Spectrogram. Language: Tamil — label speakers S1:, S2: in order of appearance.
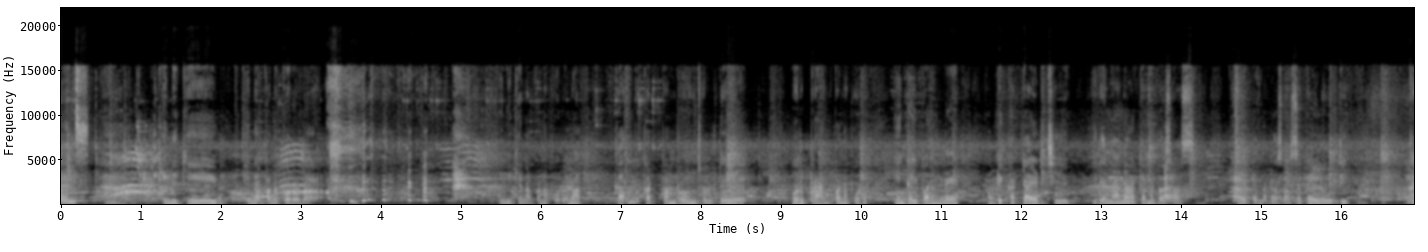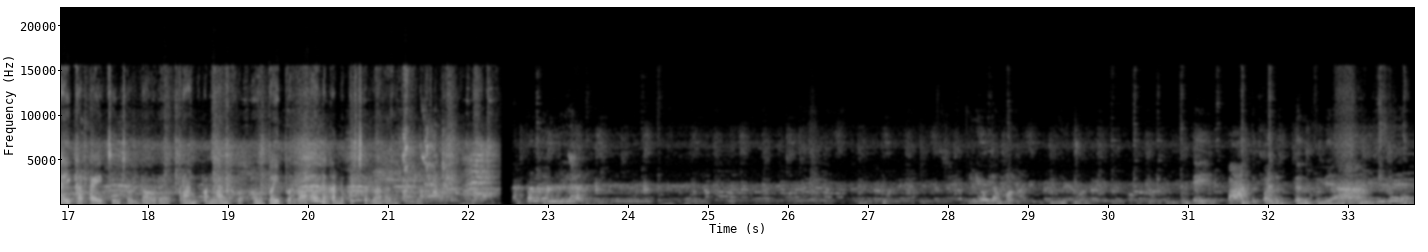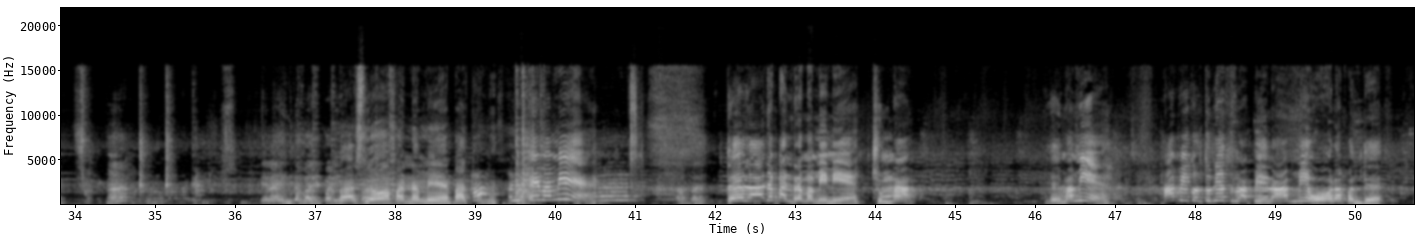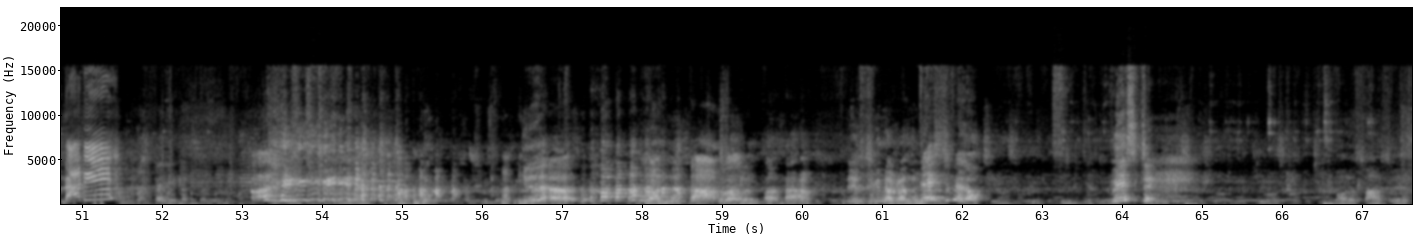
S1: ஃப்ரெண்ட்ஸ் இன்றைக்கி என்ன பண்ண போகிறோன்னா இன்னைக்கு என்ன பண்ண போகிறோன்னா கரும்பு கட் பண்ணுறோன்னு சொல்லிட்டு ஒரு ப்ராங்க் பண்ண போகிறோம் என் கை பாருங்களேன் அப்படியே கட் ஆகிடுச்சு இது என்னன்னா டொமேட்டோ சாஸ் அந்த டொமேட்டோ சாஸை கையில் ஊற்றி கை கட் ஆகிடுச்சின்னு சொல்லிட்டு அவர் ப்ராங்க் பண்ணலான்னு அவர் பயப்படுறாரா இல்லை கண்டுபிடிச்சிடுறாரான்னு சொல்லலாம் கட் பண்ணவே முடியல. ஐயோ அம்மா.
S2: பாட்டு பண்றது தெரியுது இல்லையா? ஏன்னா இந்த மாதிரி படி
S3: ஸ்லோவா பண்ணமே பார்த்து மம்மி! தேவையில்லாத பண்ற மம்மி நீ. சும்மா. ஏய் மம்மி. ஆப்பி கொஞ்சம் துணி எடுத்துட்டு ஆப்பி. நான் அம்மி ஓரா பண்ணுது டாடி!
S2: இல்ல. పార్లెంట్ పాట తీసుకున్నా
S3: కాదు వేస్ట్ ఫెలో
S2: వేస్ట్ సాస్ వేస్ట్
